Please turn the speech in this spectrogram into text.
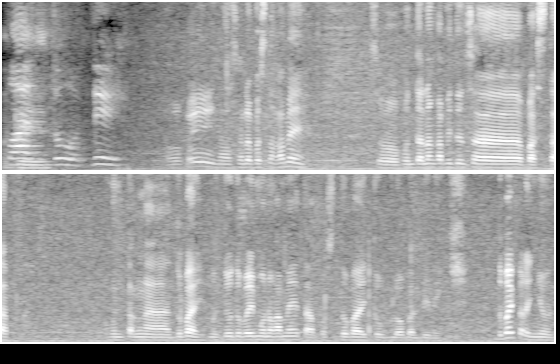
One, two, three. Okay, nasa labas na kami. So, punta lang kami dun sa bus stop. Puntang ah, Dubai. Magdo-Dubai muna kami, tapos Dubai to Global Village. Dubai pa rin yun.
